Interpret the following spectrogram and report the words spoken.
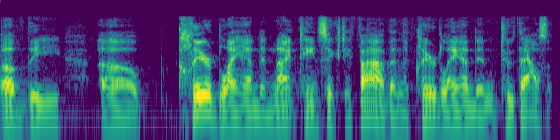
of the uh, cleared land in 1965 and the cleared land in 2000.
